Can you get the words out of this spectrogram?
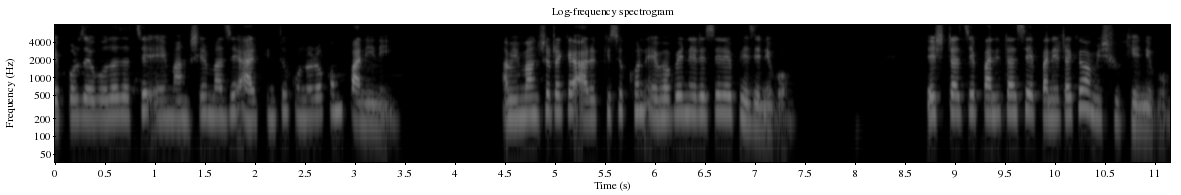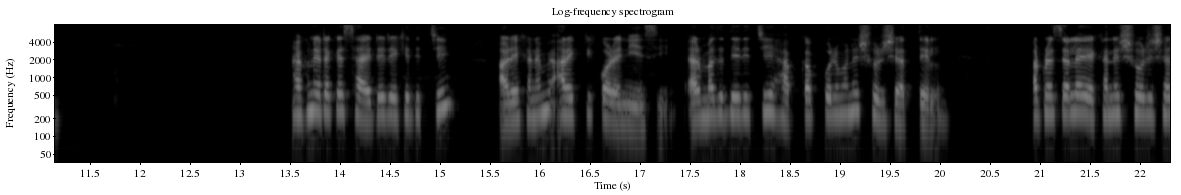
এ পর্যায়ে বোঝা যাচ্ছে এই মাংসের মাঝে আর কিন্তু কোনো রকম পানি নেই। আমি মাংসটাকে আরও কিছুক্ষণ এভাবে নেড়ে চেড়ে ভেজে নেব। এক্সট্রা যে পানিটা আছে এই পানিটাকেও আমি শুকিয়ে নেব। এখন এটাকে সাইডে রেখে দিচ্ছি আর এখানে আমি আরেকটি কড়াই নিয়েছি। এর মাঝে দিয়ে দিচ্ছি হাফ কাপ পরিমাণে সরিষার তেল। আপনারা চাইলে এখানে সরিষা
